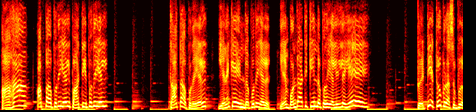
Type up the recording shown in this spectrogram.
ஆஹா அப்பா புதையல் பாட்டி புதையல். தாத்தா புதையல் எனக்கே இந்த புதையல். என் பொண்டாட்டிக்கு இந்த புதையல் இல்லையே. பெட்டியை தூக்குடா சுப்பு.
